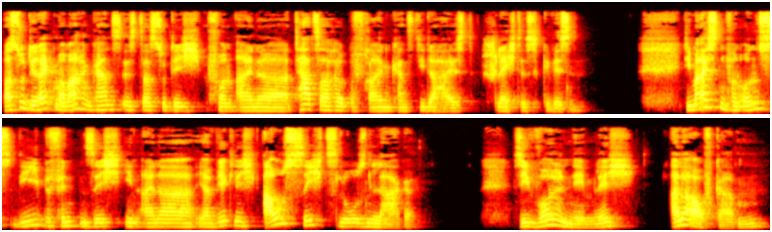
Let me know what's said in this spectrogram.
Was du direkt mal machen kannst, ist, dass du dich von einer Tatsache befreien kannst, die da heißt schlechtes Gewissen. Die meisten von uns, die befinden sich in einer ja wirklich aussichtslosen Lage. Sie wollen nämlich alle Aufgaben,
